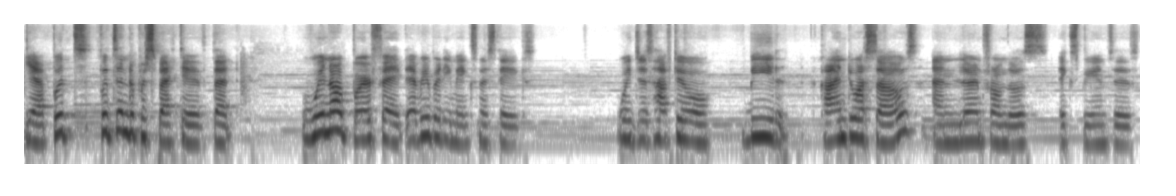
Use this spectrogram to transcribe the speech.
yeah, puts puts into perspective that we're not perfect. Everybody makes mistakes. We just have to be kind to ourselves and learn from those experiences.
